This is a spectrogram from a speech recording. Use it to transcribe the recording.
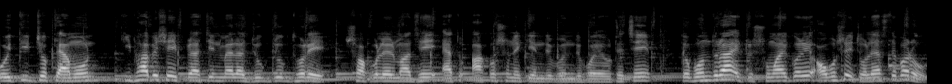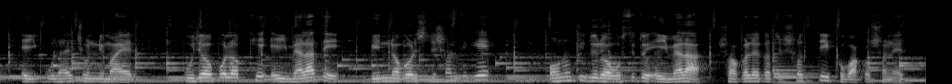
ঐতিহ্য কেমন? কীভাবে সেই প্রাচীন মেলা যুগ যুগ ধরে সকলের মাঝে এত আকর্ষণের কেন্দ্রবিন্দু হয়ে উঠেছে? তো বন্ধুরা, একটু সময় করে অবশ্যই চলে আসতে পারো এই উলাইচণ্ডী মায়ের পূজা উপলক্ষে এই মেলাতে। বিনগর স্টেশন থেকে অনতি দূরে অবস্থিত এই মেলা সকলের কাছে সত্যিই খুব আকর্ষণের।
